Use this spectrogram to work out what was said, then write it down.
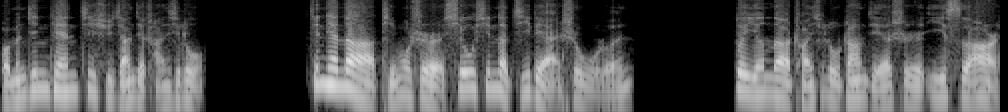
我们今天继续讲解《传习录》，今天的题目是修心的基点是五伦，对应的《传习录》章节是一四二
